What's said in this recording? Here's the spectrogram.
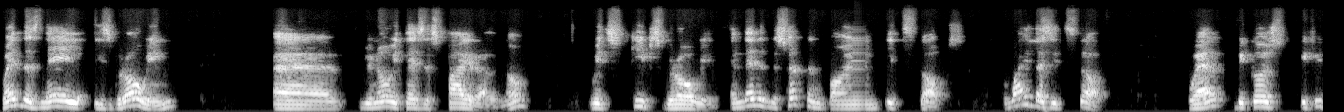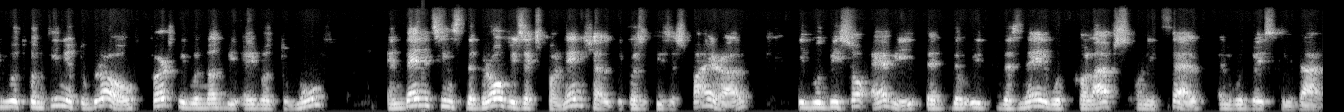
When the snail is growing, uh, you know, it has a spiral, no? Which keeps growing. And then at a certain point, it stops. Why does it stop? Well, because if it would continue to grow, first we would not be able to move. And then since the growth is exponential because it is a spiral, it would be so heavy that the, the snail would collapse on itself and would basically die.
